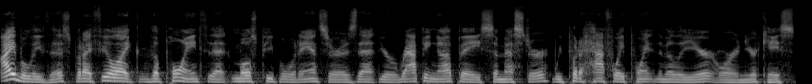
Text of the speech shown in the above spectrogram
I believe this, but I feel like the point that most people would answer is that you're wrapping up a semester. We put a halfway point in the middle of the year, or in your case,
